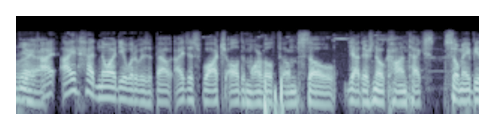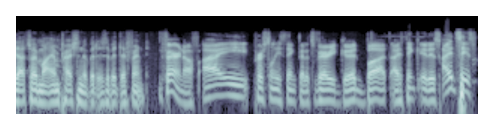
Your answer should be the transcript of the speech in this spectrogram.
Right. Yeah. I, I had no idea what it was about. I just watch all the Marvel films, so yeah, there's no context. So maybe that's why my impression of it is a bit different. Fair enough. I personally think that it's very good, but I think it is. I'd say it's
